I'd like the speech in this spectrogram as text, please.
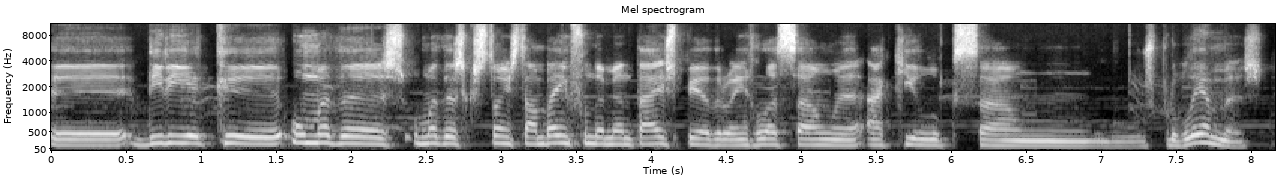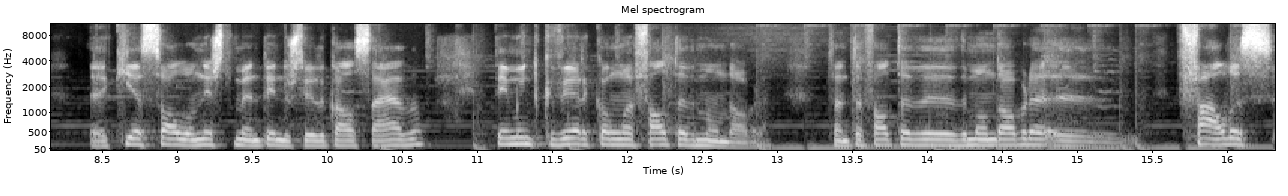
eh, eh, diria que uma das, uma das questões também fundamentais, Pedro, em relação a, àquilo que são os problemas eh, que assolam neste momento a indústria do calçado, tem muito que ver com a falta de mão de obra. Portanto, a falta de, de mão de obra uh, fala-se,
